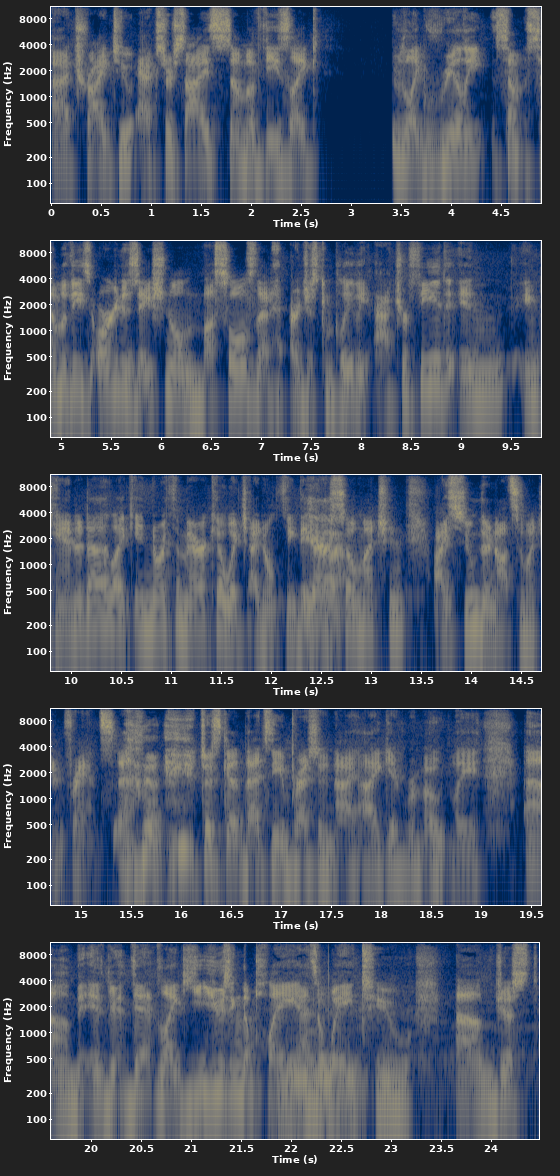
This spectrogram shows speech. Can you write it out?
uh try to exercise some of these like like really some some of these organizational muscles that are just completely atrophied in in Canada like in North America which I don't think they Yeah. are so much in I assume they're not so much in France. Just 'cause that's the impression I, I get remotely. Um it, that like using the play as a way to um, just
